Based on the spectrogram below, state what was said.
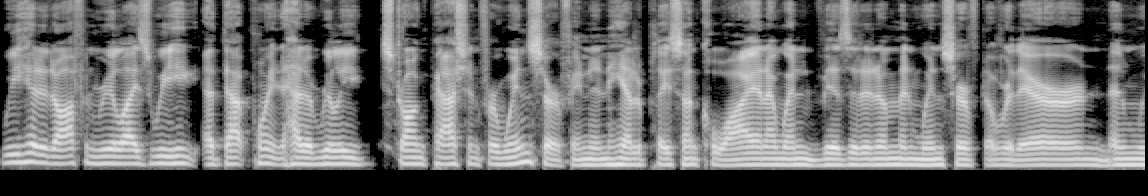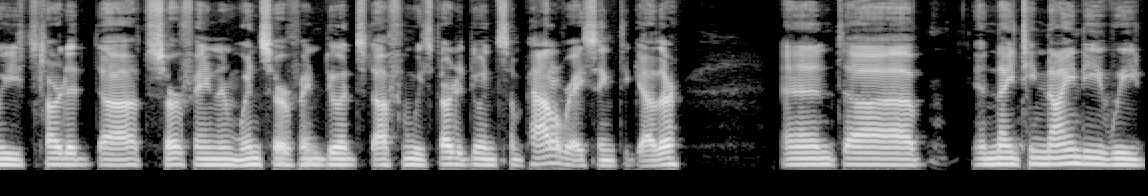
we hit it off and realized we at that point had a really strong passion for windsurfing and he had a place on Kauai and I went and visited him and windsurfed over there and, and we started uh, surfing and windsurfing doing stuff and we started doing some paddle racing together. And uh, in 1990 we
